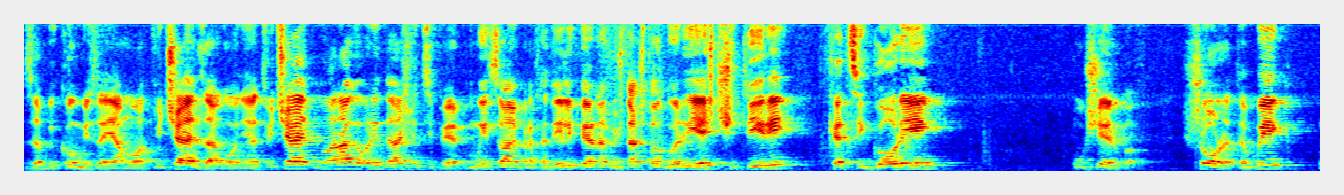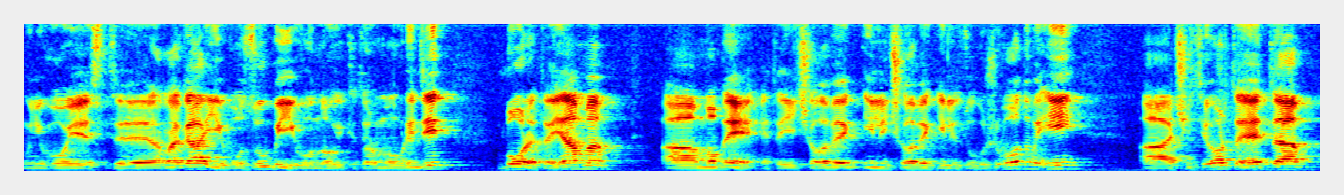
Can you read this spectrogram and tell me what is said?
за быком и за яму отвечает, за огонь не отвечает. Мара говорит дальше теперь. Мы с вами проходили первая мечта, что говорит, есть четыре категории ущербов. Шор это бык, у него есть э, рога, его зубы, его ноги, которым он вредит. Бор это яма, а мове это и человек, или человек, или зубы животного. И а, четвертое это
